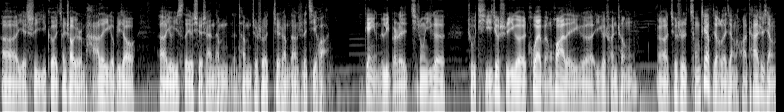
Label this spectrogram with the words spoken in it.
呃，也是一个很少有人爬的一个比较。呃，有意思的有雪山，他们他们就说这是他们当时的计划。电影这里边的其中一个主题就是一个户外文化的一个一个传承。呃，就是从 Jeff 角度来讲的话，他是想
